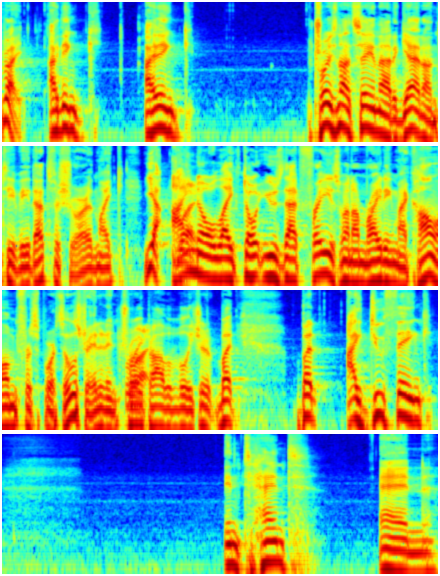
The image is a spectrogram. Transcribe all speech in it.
Right. I think I think Troy's not saying that again on TV, that's for sure. And like, yeah, I Right. know like don't use that phrase when I'm writing my column for Sports Illustrated and Troy Right. probably should but but I do think intent and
